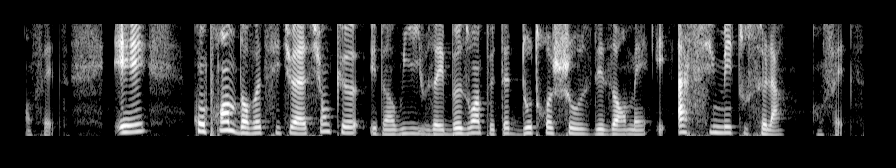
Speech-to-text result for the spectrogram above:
en fait. Et comprendre dans votre situation que, eh ben oui, vous avez besoin peut-être d'autre chose désormais et assumer tout cela, en fait.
